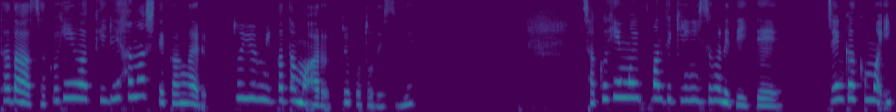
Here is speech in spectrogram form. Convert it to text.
ただ、作品は切り離して考えるという見方もあるということですね。作品も一般的に優れていて、人格も一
